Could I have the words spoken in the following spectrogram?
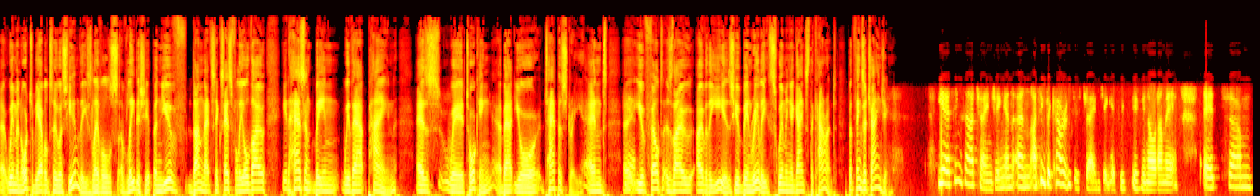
uh, women ought to be able to assume these levels of leadership. And you've done that successfully, although it hasn't been without pain as we're talking about your tapestry, and uh, yeah. you've felt as though over the years you've been really swimming against the current, but things are changing. Yeah, things are changing, and, and I think the current is changing. If you, if you know what I mean, it um,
